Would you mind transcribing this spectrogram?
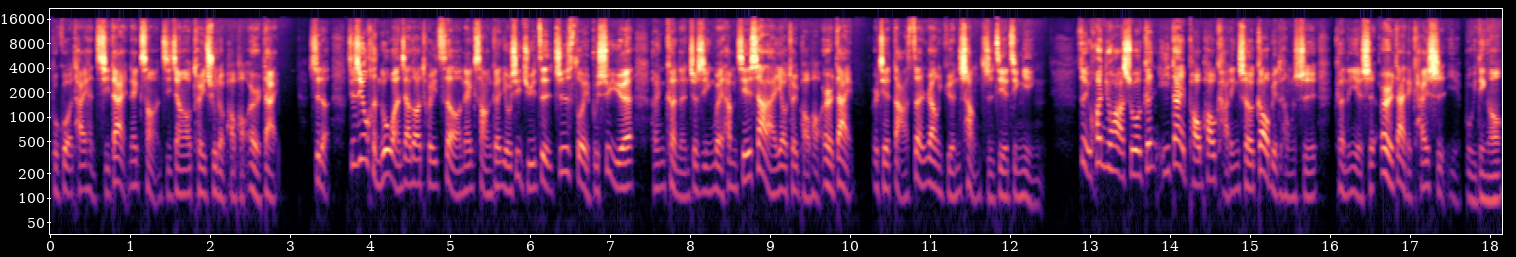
不过他也很期待 Nexon 即将要推出的跑跑二代。是的，其实有很多玩家都在推测哦，Nexon 跟游戏橘子之所以不续约，很可能就是因为他们接下来要推跑跑二代，而且打算让原厂直接经营。所以换句话说，跟一代跑跑卡丁车告别的同时，可能也是二代的开始，也不一定哦。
